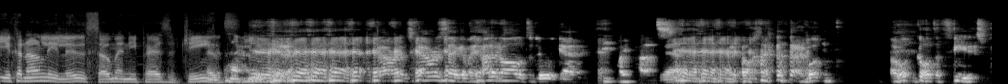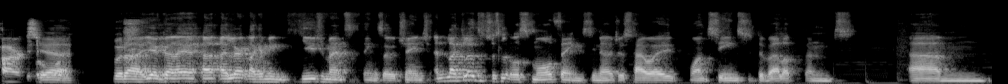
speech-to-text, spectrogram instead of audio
you can only lose so many pairs of jeans. Cameron's, Cameron's like, if I had it all to do again, keep my pants. Yeah. I wouldn't. I wouldn't go to Phoenix Park. So yeah. But uh, yeah, God, I, I learned like I mean, huge amounts of things I would change, and like loads of just little small things, you know, just how I want scenes to develop, and um,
